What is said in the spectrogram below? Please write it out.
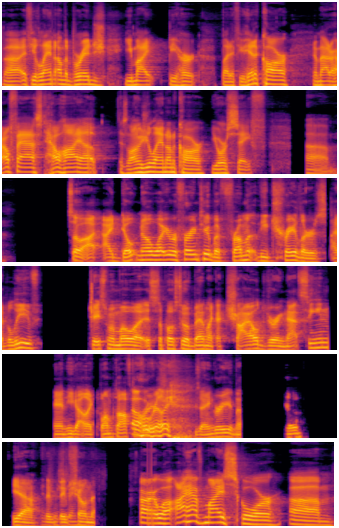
Uh, if you land on the bridge, you might be hurt. But if you hit a car, no matter how fast, how high up, as long as you land on a car, you're safe. Um, So I, I don't know what you're referring to, but from the trailers, I believe Jason Momoa is supposed to have been like a child during that scene, and he got like bumped off. The oh, bridge. really? He's angry, and that's yeah, they've, they've shown that. All right. Well, I have my score. Um,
